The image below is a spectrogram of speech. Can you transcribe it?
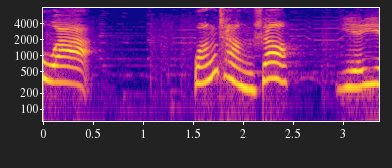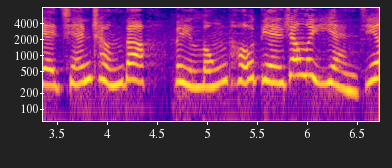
武啊！广场上，爷爷虔诚的为龙头点上了眼睛，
